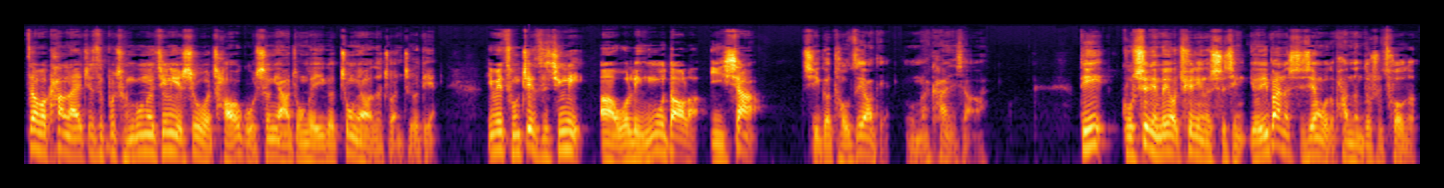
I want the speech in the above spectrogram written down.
在我看来，这次不成功的经历是我炒股生涯中的一个重要的转折点，因为从这次经历啊，我领悟到了以下几个投资要点。我们来看一下啊。第一，股市里没有确定的事情，有一半的时间我的判断都是错误的。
